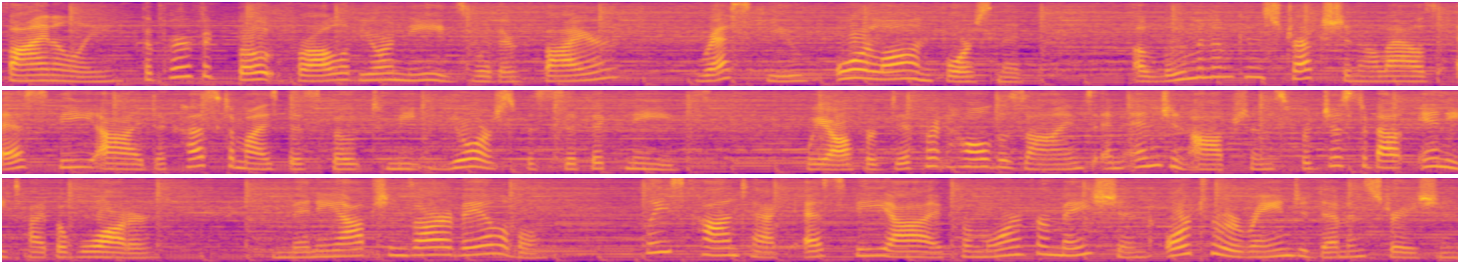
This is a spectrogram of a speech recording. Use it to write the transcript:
Finally, the perfect boat for all of your needs, whether fire, rescue, or law enforcement. Aluminum Construction allows SVI to customize this boat to meet your specific needs. We offer different hull designs and engine options for just about any type of water. Many options are available. Please contact SVI for more information or to arrange a demonstration.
